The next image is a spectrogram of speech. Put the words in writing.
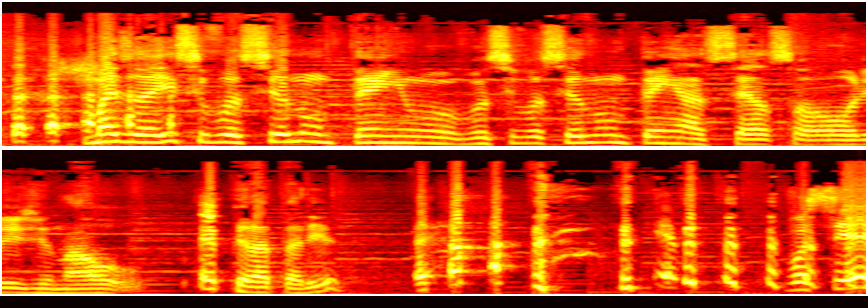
Mas aí se você não tem o. Se você não tem acesso ao original, é pirataria? Você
